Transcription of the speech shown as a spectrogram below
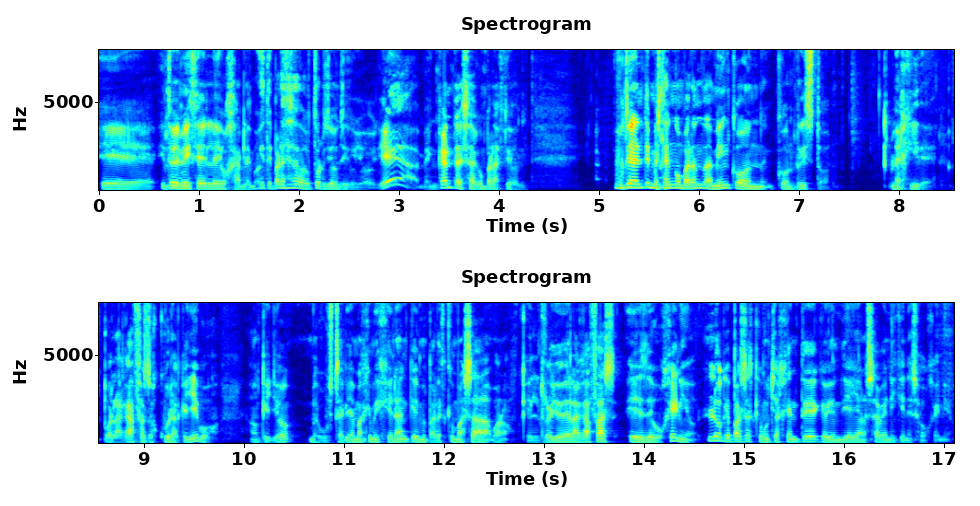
Eh, entonces me dice Leo Harlem, ¿te pareces a Doctor Jones? Digo yo, yeah, me encanta esa comparación. Últimamente me están comparando también con, con Risto Mejide, por las gafas oscuras que llevo. Aunque yo me gustaría más que me dijeran que me parezco más a. Bueno, que el rollo de las gafas es de Eugenio. Lo que pasa es que mucha gente que hoy en día ya no sabe ni quién es Eugenio.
